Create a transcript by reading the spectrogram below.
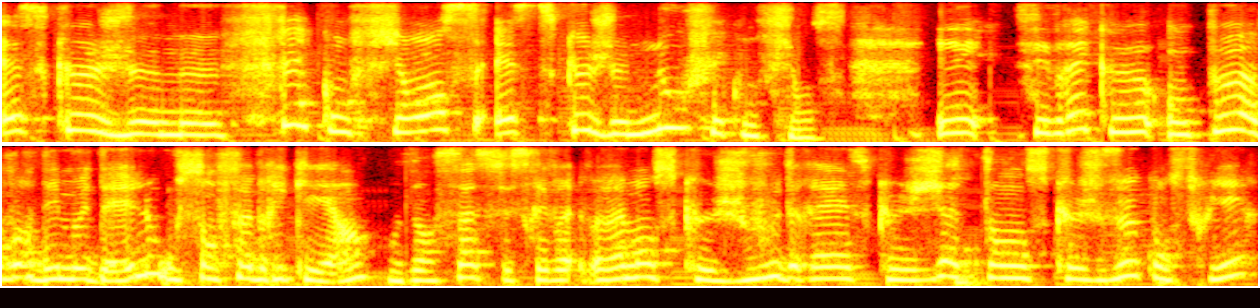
est-ce que je me fais confiance? Est-ce que je nous fais confiance? Et c'est vrai qu'on peut avoir des modèles ou s'en fabriquer un, en disant ça, ce serait vra- vraiment ce que je voudrais, ce que j'attends, ce que je veux construire.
